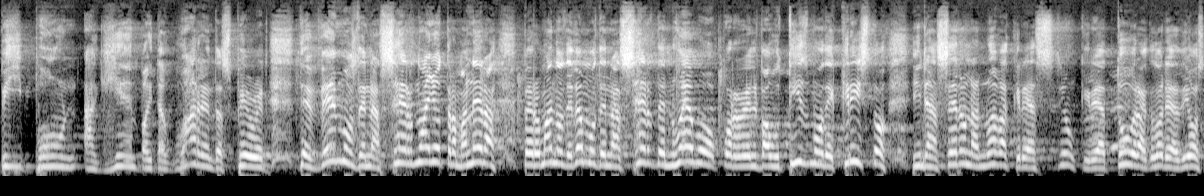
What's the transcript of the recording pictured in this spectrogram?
be born again by the water and the spirit. Debemos de nacer, no hay otra manera, pero hermanos, debemos de nacer de nuevo por el bautismo de Cristo y nacer una nueva creación, criatura, gloria a Dios,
